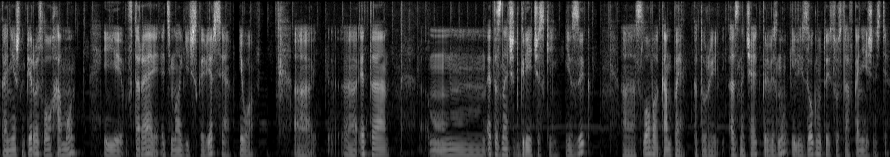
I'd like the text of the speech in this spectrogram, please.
Конечно, первое слово хамон. И вторая этимологическая версия его а, э, это, это значит греческий язык, а, слово «кампе», который означает кривизну или изогнутый сустав конечности,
